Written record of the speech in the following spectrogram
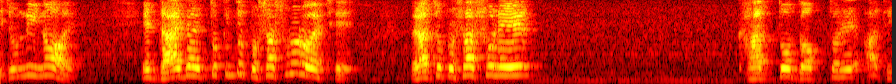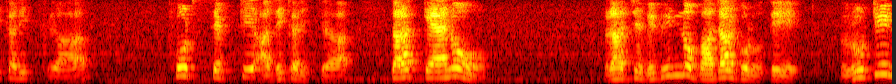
এজন্যই নয়, এর দায় দায়িত্ব কিন্তু প্রশাসনও রয়েছে। রাজ্য প্রশাসনের খাদ্য দপ্তরের আধিকারিকরা, ফুড সেফটি আধিকারিকরা, তারা কেন রাজ্যের বিভিন্ন বাজারগুলোতে রুটিন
